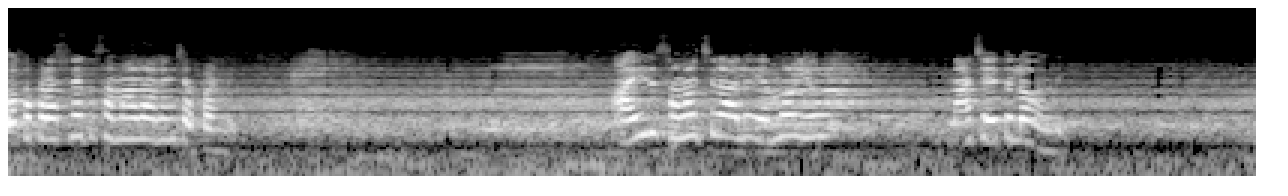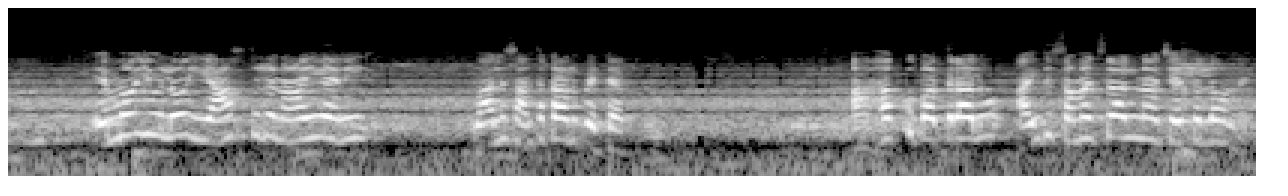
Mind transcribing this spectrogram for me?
ఒక ప్రశ్నకు సమాధానం చెప్పండి. ఐదు సంవత్సరాలు ఎంఓయు నా చేతిలో ఉంది. ఎంఓయులో ఈ ఆస్తులు నాయి అని వాళ్ళు సంతకాలు పెట్టారు. ఆ హక్కు పత్రాలు ఐదు సంవత్సరాలు నా చేతుల్లో ఉన్నాయి.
